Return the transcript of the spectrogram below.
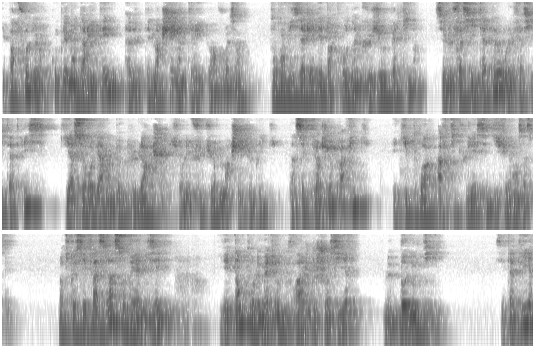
et parfois de leur complémentarité avec des marchés d'un territoire voisin pour envisager des parcours d'inclusion pertinents. C'est le facilitateur ou la facilitatrice qui a ce regard un peu plus large sur les futurs marchés publics d'un secteur géographique et qui pourra articuler ces différents aspects. Lorsque ces phases-là sont réalisées, il est temps pour le maître d'ouvrage de choisir le bon outil, c'est-à-dire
